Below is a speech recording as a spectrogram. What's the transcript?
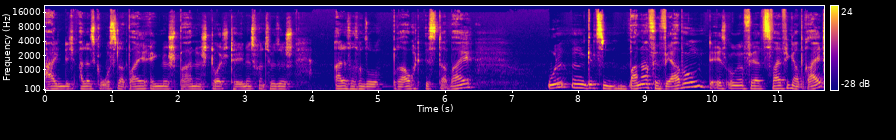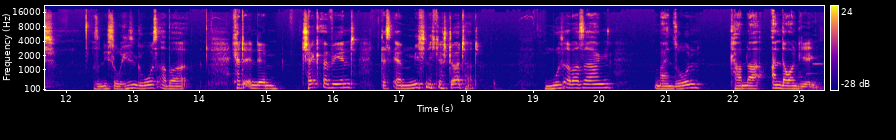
eigentlich alles groß dabei. Englisch, Spanisch, Deutsch, Italienisch, Französisch. Alles, was man so braucht, ist dabei. Unten gibt es einen Banner für Werbung. Der ist ungefähr zwei Finger breit. Also nicht so riesengroß, aber ich hatte in dem Check erwähnt, dass er mich nicht gestört hat. Muss aber sagen, mein Sohn kam da andauernd gegen.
